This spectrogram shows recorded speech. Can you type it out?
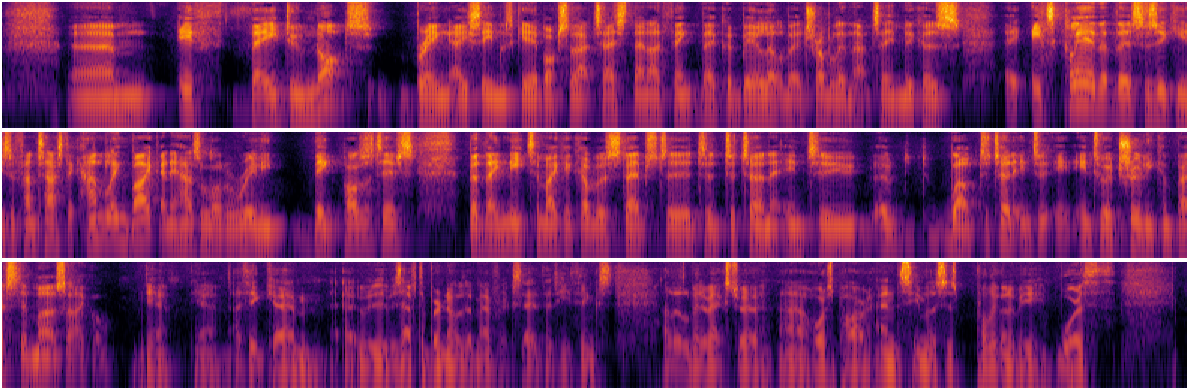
Um, if they do not bring a seamless gearbox to that test, then I think there could be a little bit of trouble in that team because it's clear that the Suzuki is a fantastic handling bike and it has a lot of really big positives, but they need to make a couple of steps to, to, to turn it into, uh, well, to turn it into, into a truly competitive motorcycle. Yeah, yeah. I think um, it was after Brno that Maverick said that he thinks a little bit of extra uh, horsepower and the seamless is probably going to be worth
